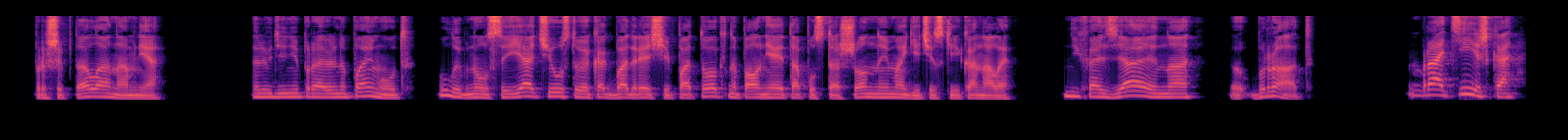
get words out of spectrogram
– прошептала она мне. «Люди неправильно поймут», – улыбнулся я, чувствуя, как бодрящий поток наполняет опустошенные магические каналы. «Не хозяин, а э, брат». «Братишка»,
